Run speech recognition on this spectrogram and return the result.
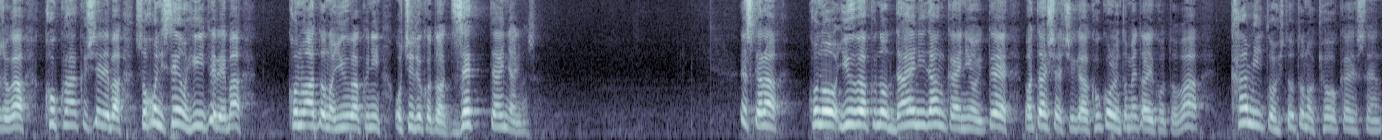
女が告白していればそこに線を引いていればこの後の誘惑に落ちることは絶対にありません。ですからこの誘惑の第二段階において私たちが心に留めたいことは神と人との境界線。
